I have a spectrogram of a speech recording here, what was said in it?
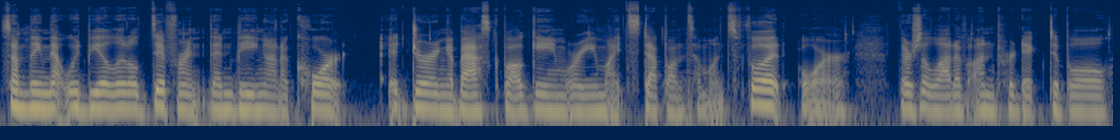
something that would be a little different than being on a court uh, during a basketball game where you might step on someone's foot or there's a lot of unpredictable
